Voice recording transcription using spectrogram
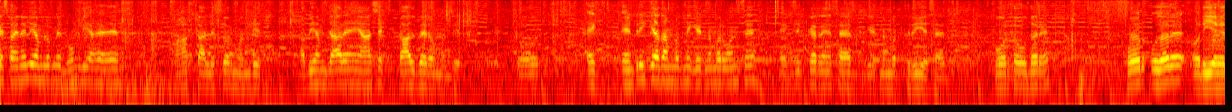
तो गैस फाइनली हम लोग ने घूम लिया है महाकालेश्वर मंदिर। अभी हम जा रहे हैं यहाँ से काल भैरव मंदिर। तो एक एंट्री किया था हम लोग ने गेट नंबर वन से। एग्जिट कर रहे हैं शायद गेट नंबर थ्री है शायद। फोर तो उधर है। फोर उधर है और ये है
